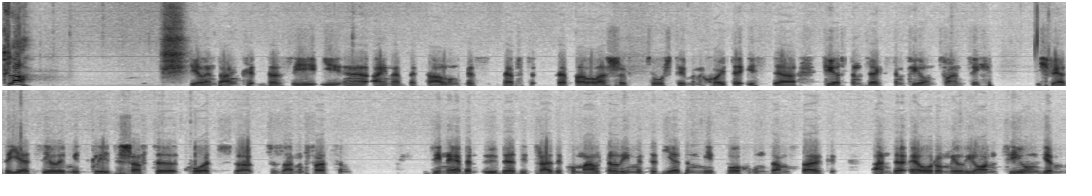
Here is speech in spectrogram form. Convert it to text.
Klar. Vielen Dank, dass Sie äh, einer Bezahlung des per SEPA-Lastschrift zustimmen. Heute ist der 4.6.24. Ich werde jetzt Ihre Mitgliedschaft äh, kurz äh, zusammenfassen. Sie nehmen über die Tradeco Malta Limited jeden Mittwoch und Samstag an der Euro-Million Ziehungen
